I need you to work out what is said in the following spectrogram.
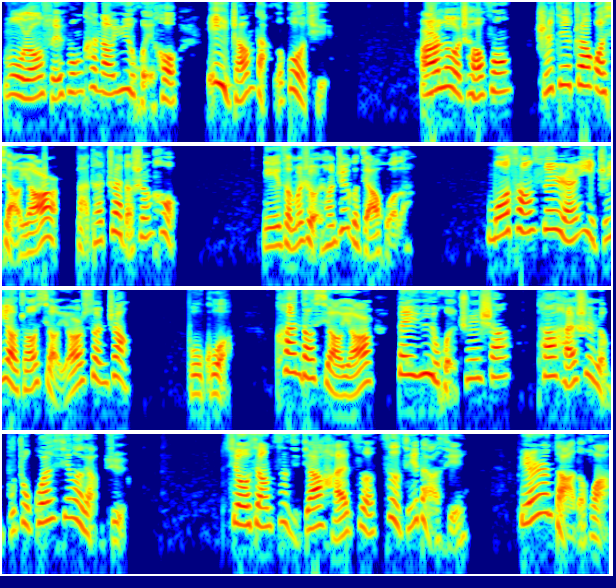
慕容随风看到玉毁后，一掌打了过去，而乐朝风直接抓过小姚儿，把他拽到身后。你怎么惹上这个家伙了？魔苍虽然一直要找小瑶儿算账，不过看到小瑶儿被玉毁追杀，他还是忍不住关心了两句。就像自己家孩子自己打行，别人打的话，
